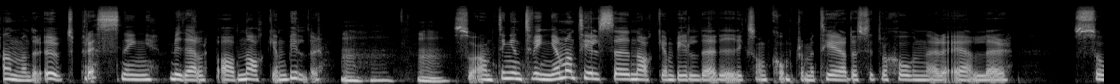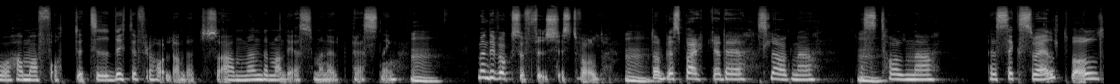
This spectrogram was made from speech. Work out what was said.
använder utpressning med hjälp av nakenbilder. Mhm. Mm. Så antingen tvingar man till sig nakenbilder i liksom komprometterade situationer eller så har man fått det tidigt i förhållandet och så använder man det som en utpressning. Mm. Men det var också fysiskt våld. Mm. De blev sparkade, slagna, fasthållna. Eh, Sexuellt våld.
